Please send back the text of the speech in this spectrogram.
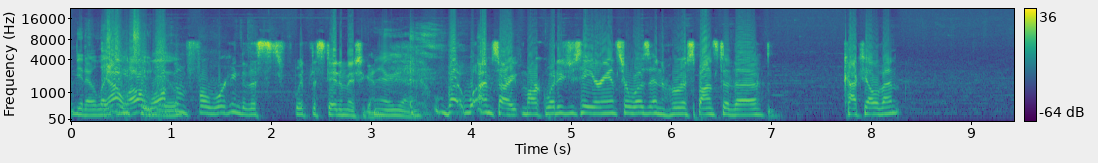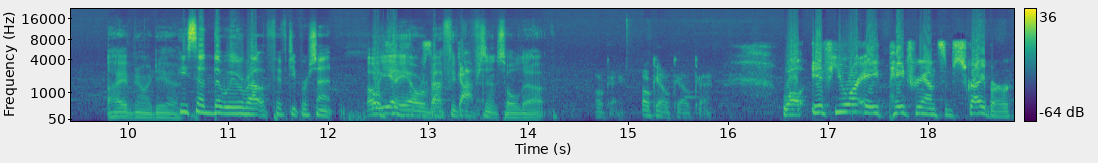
You know, like yeah, you well, two welcome do. for working to this with the state of Michigan. There you go. But w- I'm sorry, Mark. What did you say your answer was in her response to the cocktail event? I have no idea. He said that we were about fifty percent. oh, oh, yeah, yeah, we're about 50%. 50% sold out. Okay. Okay. Okay. Okay. Well, if you are a Patreon subscriber,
